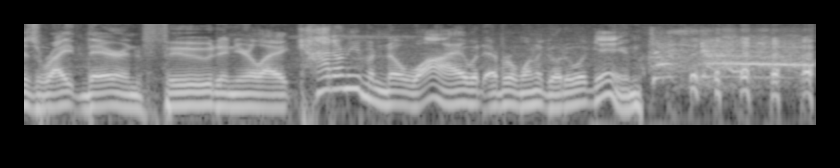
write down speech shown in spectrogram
is right there in food, and you're like, I don't even know why I would ever want to go to a game.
